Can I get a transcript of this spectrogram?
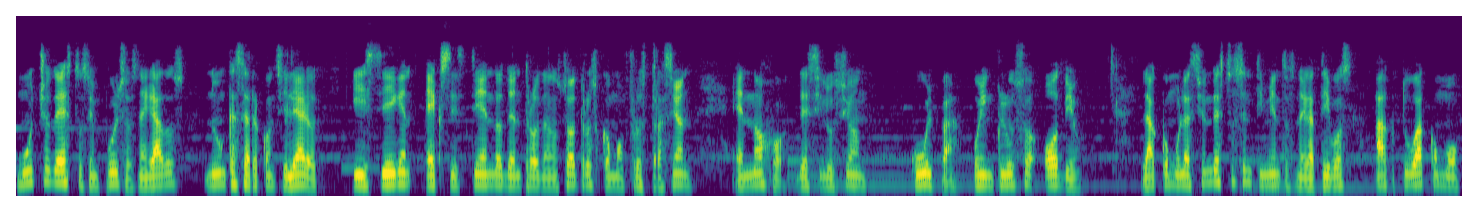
Muchos de estos impulsos negados nunca se reconciliaron y siguen existiendo dentro de nosotros como frustración, enojo, desilusión, culpa o incluso odio. La acumulación de estos sentimientos negativos actúa como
